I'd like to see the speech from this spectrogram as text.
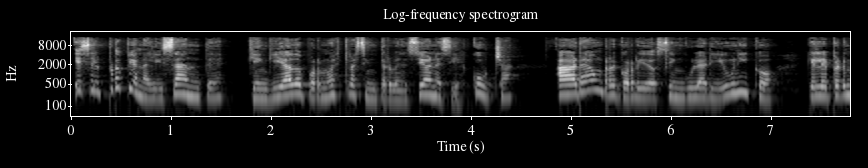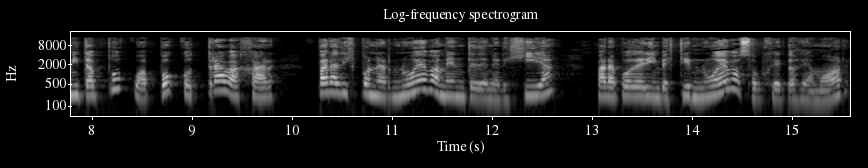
Es el propio analizante quien guiado por nuestras intervenciones y escucha, hará un recorrido singular y único que le permita poco a poco trabajar para disponer nuevamente de energía para poder investir nuevos objetos de amor,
